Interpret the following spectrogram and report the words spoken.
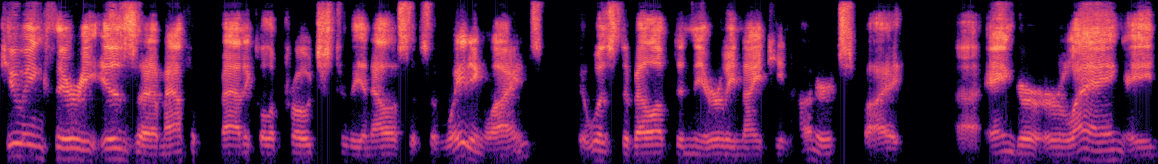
Queuing theory is a mathematical approach to the analysis of waiting lines. It was developed in the early 1900s by uh, Agner Erlang, a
